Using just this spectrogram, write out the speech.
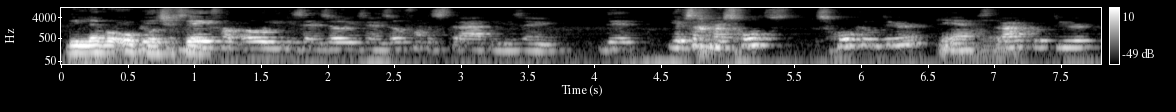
Die level een op wat je beetje weet zegt. van oh jullie zijn zo, jullie zijn zo van de straat, jullie zijn dit. Je hebt zeg maar school, schoolcultuur, ja, straatcultuur,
